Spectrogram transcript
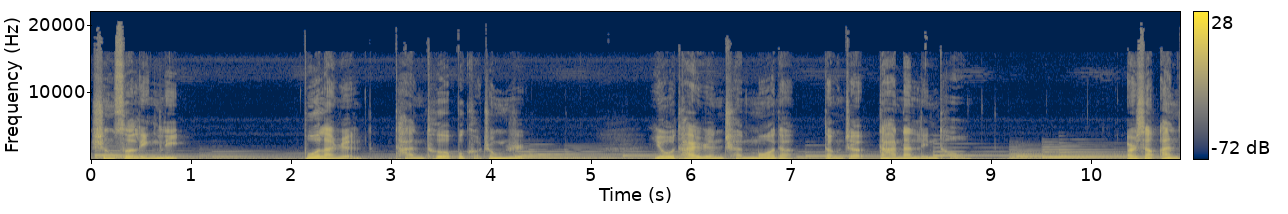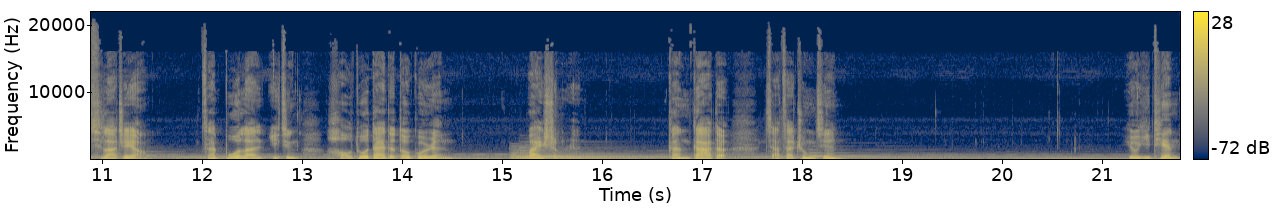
声色凌厉，波兰人忐忑不可终日，犹太人沉默地等着大难临头。而像安琪拉这样，在波兰已经好多代的德国人、外省人，尴尬的夹在中间。有一天，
